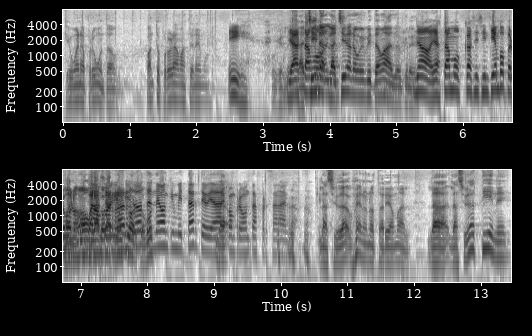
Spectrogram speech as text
qué buena pregunta. ¿Cuántos programas tenemos? Y ya la, estamos, China, la China no me invita más, yo creo. No, ya estamos casi sin tiempo, pero bueno, para cerrar. Si yo te tengo que invitar, te voy a dar con preguntas personales. La ciudad, bueno, no estaría mal. La, ciudad tiene,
